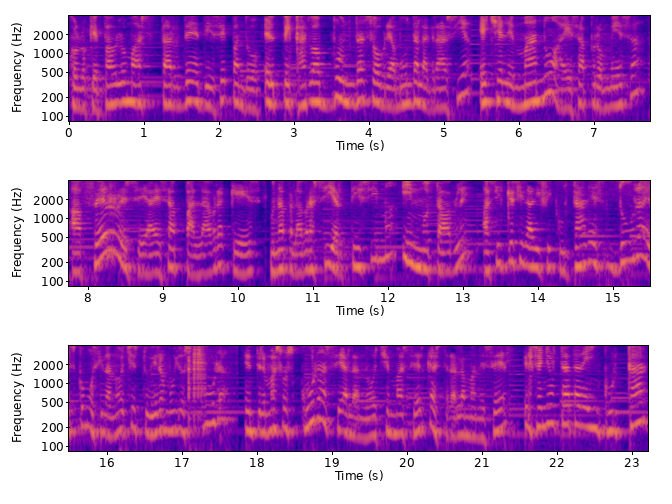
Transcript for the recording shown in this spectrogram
con lo que Pablo más tarde dice cuando el pecado abunda, sobreabunda la gracia, échele mano a esa promesa, aférrese a esa palabra que es una palabra ciertísima, inmutable, así que si la dificultad es dura, es como si la noche estuviera muy oscura, entre más oscura sea la noche, más cerca estará la amanecer, el Señor trata de inculcar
